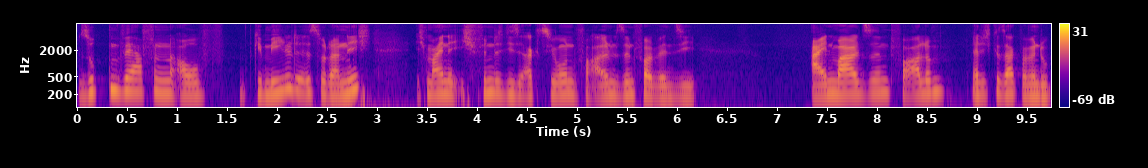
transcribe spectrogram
Suppen werfen auf Gemälde ist oder nicht. Ich meine, ich finde diese Aktionen vor allem sinnvoll, wenn sie einmal sind, vor allem, ehrlich gesagt, weil wenn du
